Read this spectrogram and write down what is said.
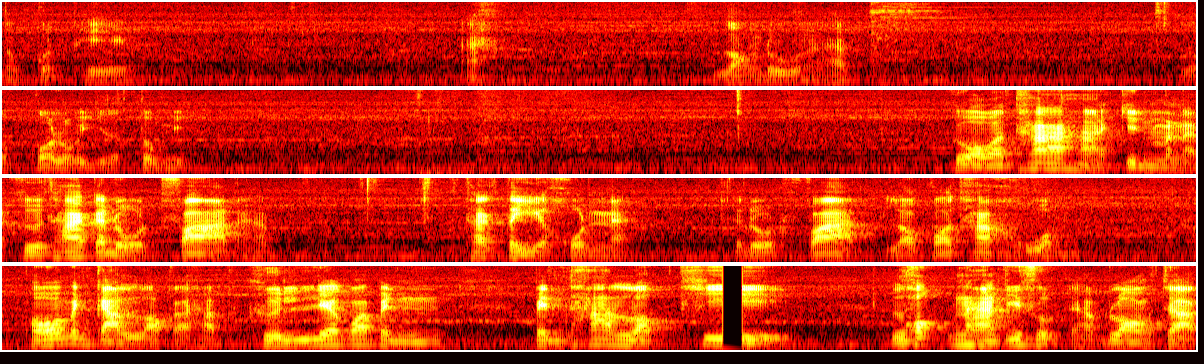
ต้องกดเพลย์อะลองดูนะครับ โลโก้ลงไปอยู่ตะตุ่มอีกคือบอกว่าถ้าหากินมันอะคือถ้ากระโดดฟาดนะครับถ้าตีคนนะกระโดดฟาดแล้วก็ท่าควง เพราะว่าเป็นการล็อกอะครับ คือเรียกว่าเป็นเป็นท่าล็อกที่ล็อกนานที่สุดนะครับลองจาก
